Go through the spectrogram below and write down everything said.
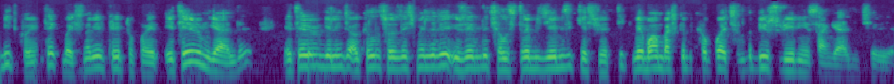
Bitcoin tek başına bir kripto para. Ethereum geldi. Ethereum gelince akıllı sözleşmeleri üzerinde çalıştırabileceğimizi keşfettik ve bambaşka bir kapı açıldı. Bir sürü yeni insan geldi içeriye.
